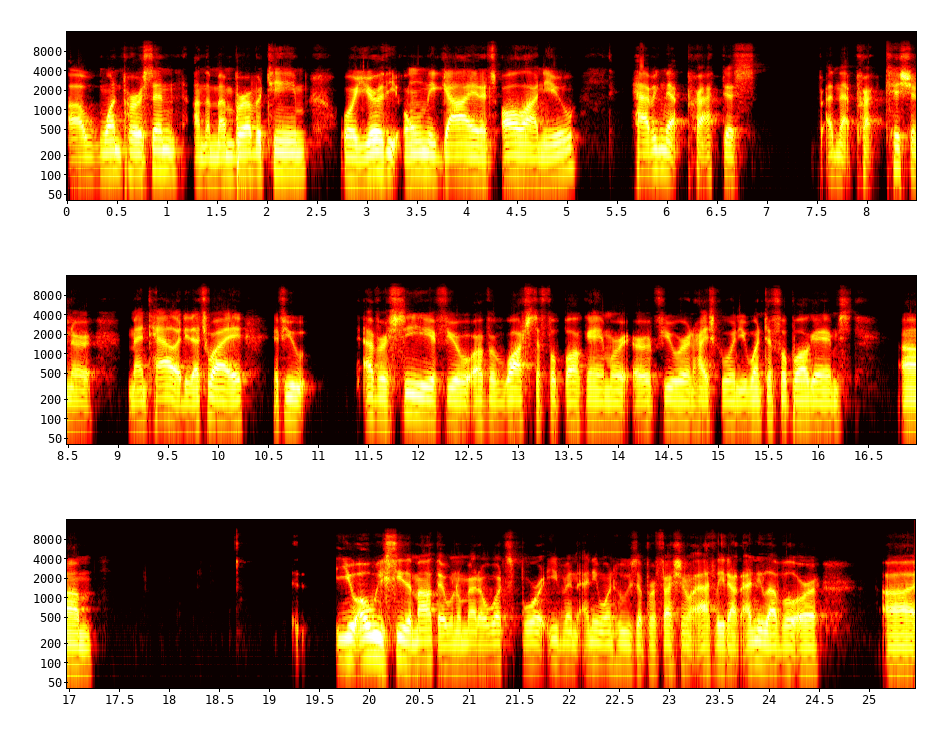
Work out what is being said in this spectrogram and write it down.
uh, one person on the member of a team or you're the only guy and it's all on you, having that practice and that practitioner mentality. That's why if you ever see, if you ever watched a football game or, or if you were in high school and you went to football games, um, you always see them out there no matter what sport, even anyone who's a professional athlete on any level or uh,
